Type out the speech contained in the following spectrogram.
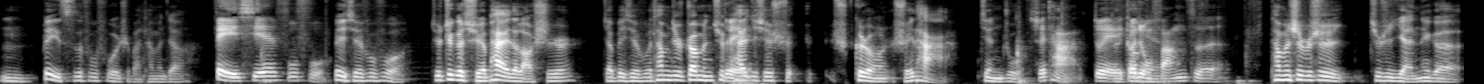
嗯，贝斯夫妇是吧？他们叫贝歇夫妇，贝歇夫妇，就这个学派的老师叫贝谢夫，他们就是专门去拍这些水各种水塔建筑。水塔对各种房子，他们是不是就是演那个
